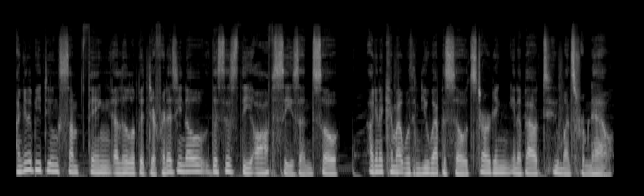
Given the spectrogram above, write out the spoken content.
I'm going to be doing something a little bit different. As you know, this is the off season, so I'm going to come out with a new episode starting in about two months from now.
